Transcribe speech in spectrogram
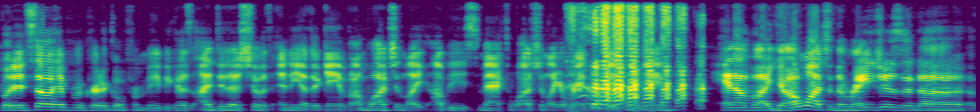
But it's so hypocritical for me because I do that shit with any other game. If I'm watching like I'll be smacked watching like a random baseball game, and I'm like, yo, I'm watching the Rangers and uh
